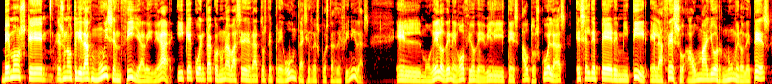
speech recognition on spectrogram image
Vemos que es una utilidad muy sencilla de idear y que cuenta con una base de datos de preguntas y respuestas definidas. El modelo de negocio de Billy Test Autoescuelas es el de permitir el acceso a un mayor número de test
